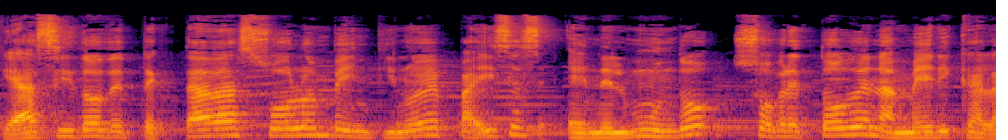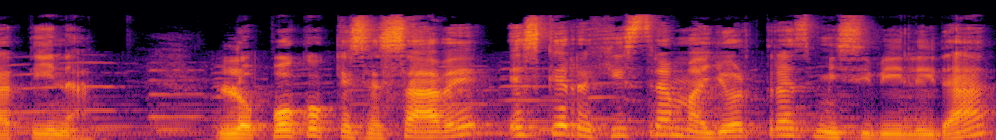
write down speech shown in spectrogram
que ha sido detectada solo en 29 países en el mundo, sobre todo en América Latina. Lo poco que se sabe es que registra mayor transmisibilidad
